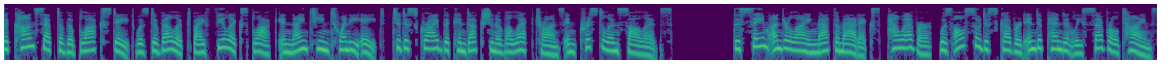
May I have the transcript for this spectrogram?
The concept of the Bloch state was developed by Felix Bloch in 1928, to describe the conduction of electrons in crystalline solids. The same underlying mathematics, however, was also discovered independently several times,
